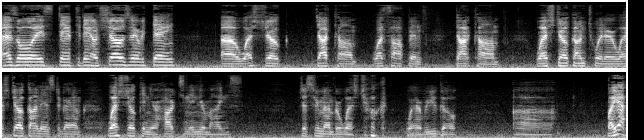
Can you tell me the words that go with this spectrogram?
As always, stay up to date on shows and everything. Uh, WesJoke.com, WesHoffman.com, WesJoke on Twitter, WesJoke on Instagram, WesJoke in your hearts and in your minds. Just remember WesJoke wherever you go. Uh, but yeah.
